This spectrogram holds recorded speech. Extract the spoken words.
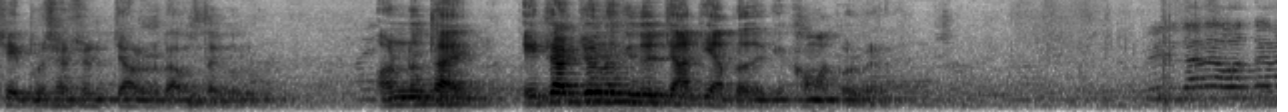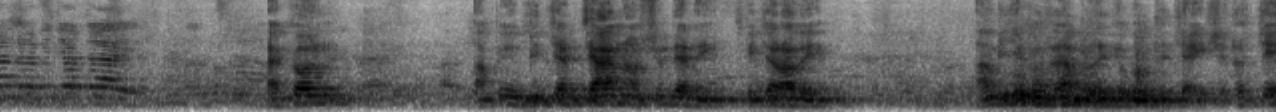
সেই প্রশাসন চালানোর ব্যবস্থা করুন। অন্যথায় এটার জন্য কিন্তু জাতি আপনাদেরকে ক্ষমা করবে না। এখন আপনি বিচার চান, অসুবিধা নেই, বিচার হবে। আমি যে কথা আপনাদেরকে বলতে চাই, সেটা হচ্ছে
